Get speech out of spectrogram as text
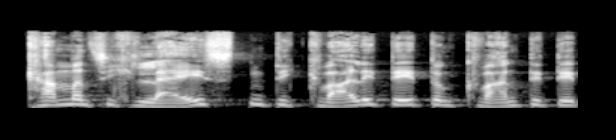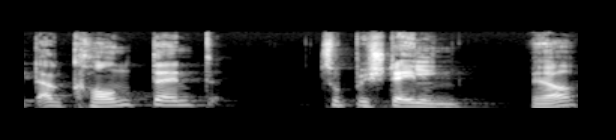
kann man sich leisten, die Qualität und Quantität an Content zu bestellen, ja.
